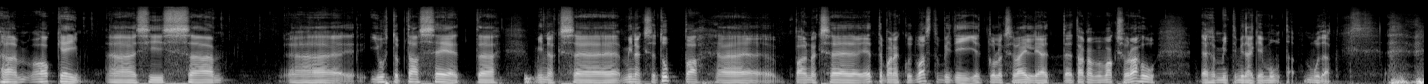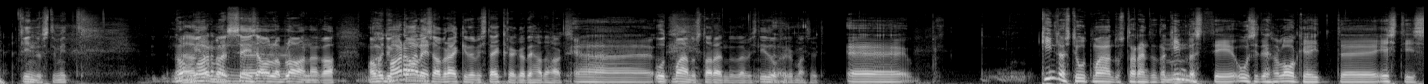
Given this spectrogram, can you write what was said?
um,. Okei okay. uh,, siis uh Äh, juhtub taas see, et äh, minnakse, minnakse tuppa, äh, pannakse ettepanekud vastupidi ja tullakse välja, et tagame maksurahu, mitte midagi ei muuda, muuda. Kindlasti mitte. No minu meelest see ei saa olla plaan, aga ma muidugi, Taavi et... saab rääkida, mis ta EKRE-ga teha tahaks. Äh,. uut majandust arendada vist, idufirmasid. Äh, kindlasti uut majandust arendada mm., kindlasti uusi tehnoloogiaid eh, Eestis,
